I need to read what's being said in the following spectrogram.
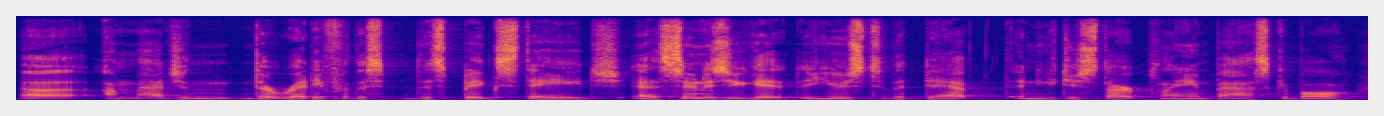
Uh, I imagine they're ready for this this big stage. As soon as you get used to the depth and you just start playing basketball,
